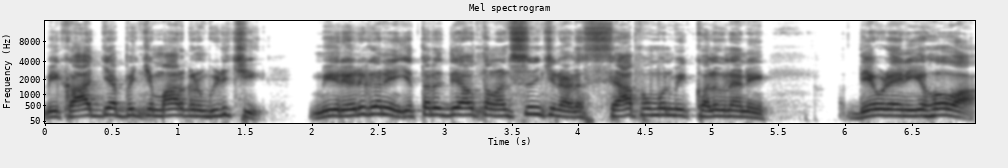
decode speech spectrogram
మీకు ఆజ్ఞాపించే మార్గం విడిచి మీరు ఎరుగని ఇతర దేవతలను అనుసరించినాడు. శాపమును మీకు కలుగునని దేవుడైన యహోవా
